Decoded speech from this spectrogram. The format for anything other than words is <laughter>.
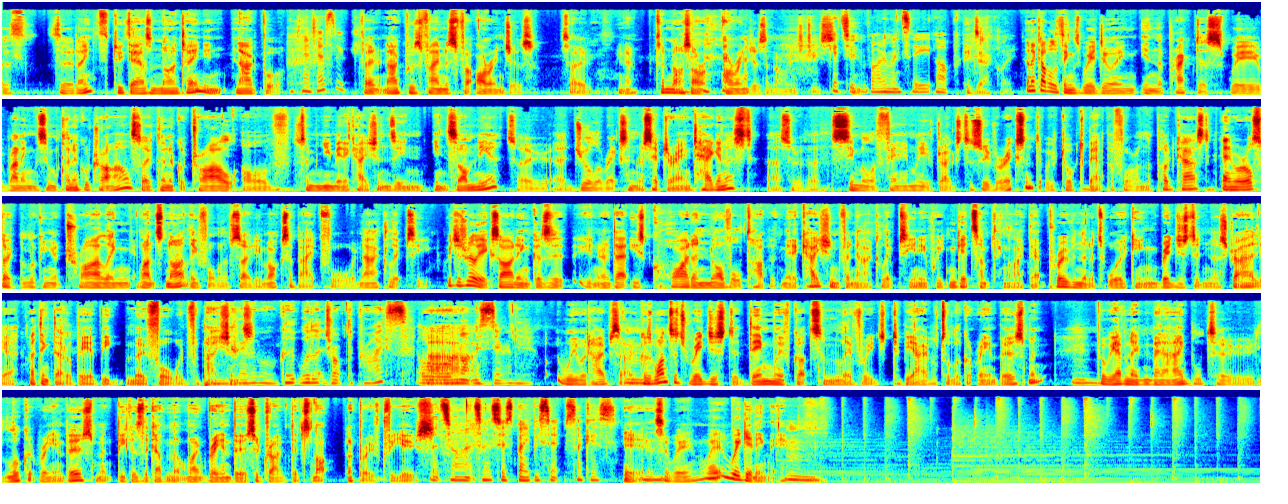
13th, 2019 in Nagpur. Fantastic. So Nagpur's famous for oranges. So, you know, some nice or- <laughs> oranges and orange juice. Gets your vitamin C up. Exactly. And a couple of things we're doing in the practice, we're running some clinical trials. So, clinical trial of some new medications in insomnia. So, uh, dual orexin receptor antagonist, uh, sort of a similar family of drugs to suvorexant that we've talked about before on the podcast. And we're also looking at trialing once nightly form of sodium oxybate for narcolepsy, which is really exciting because, you know, that is quite a novel type of medication for narcolepsy. And if we can get something like that, proven that it's working, registered in Australia, I think that'll be a big move forward for patients. Incredible. Will it drop the price or uh, not necessarily? We would hope so, because mm. once it's registered, then we've got some leverage to be able to look at reimbursement. Mm. But we haven't even been able to look at reimbursement because the government won't reimburse a drug that's not approved for use. That's right. So it's just baby steps, I guess. Yeah. Mm. So we're, we're, we're getting there.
